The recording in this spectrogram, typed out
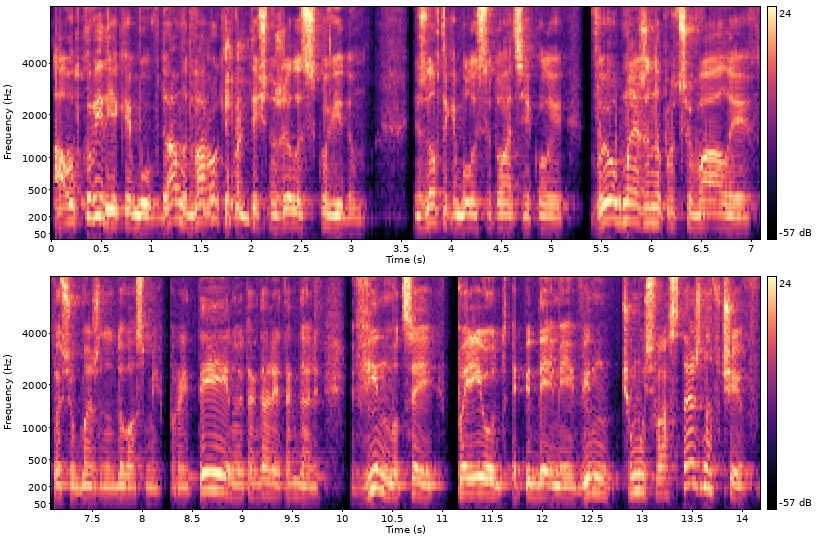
А от ковід, який був, да? ми два роки практично жили з ковідом. І знов таки були ситуації, коли ви обмежено працювали, хтось обмежено до вас міг прийти, ну і так далі. і так далі. Він, оцей період епідемії, він чомусь вас теж навчив,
